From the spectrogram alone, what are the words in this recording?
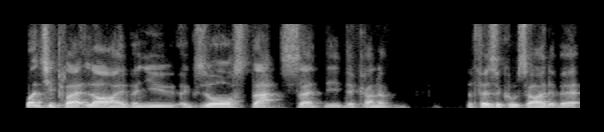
once you play it live and you exhaust that set the, the kind of the physical side of it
